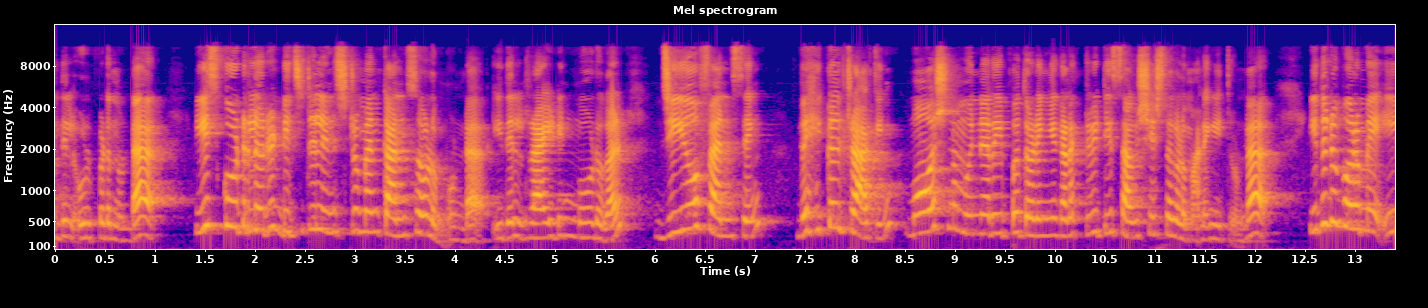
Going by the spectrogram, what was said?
ഇതിൽ ഉൾപ്പെടുന്നുണ്ട്. ഈ സ്കൂട്ടറിൽ ഒരു ഡിജിറ്റൽ ഇൻസ്ട്രുമെന്റ് കൺസോളും ഉണ്ട്. ഇതിൽ റൈഡിംഗ് മോഡുകൾ ജിയോ ഫെൻസിംഗ് വെഹിക്കിൾ ട്രാക്കിംഗ് മോഷണ മുന്നറിയിപ്പ് തുടങ്ങിയ കണക്ടിവിറ്റി സവിശേഷതകളും അടങ്ങിയിട്ടുണ്ട്. ഇതിനു പുറമെ ഈ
